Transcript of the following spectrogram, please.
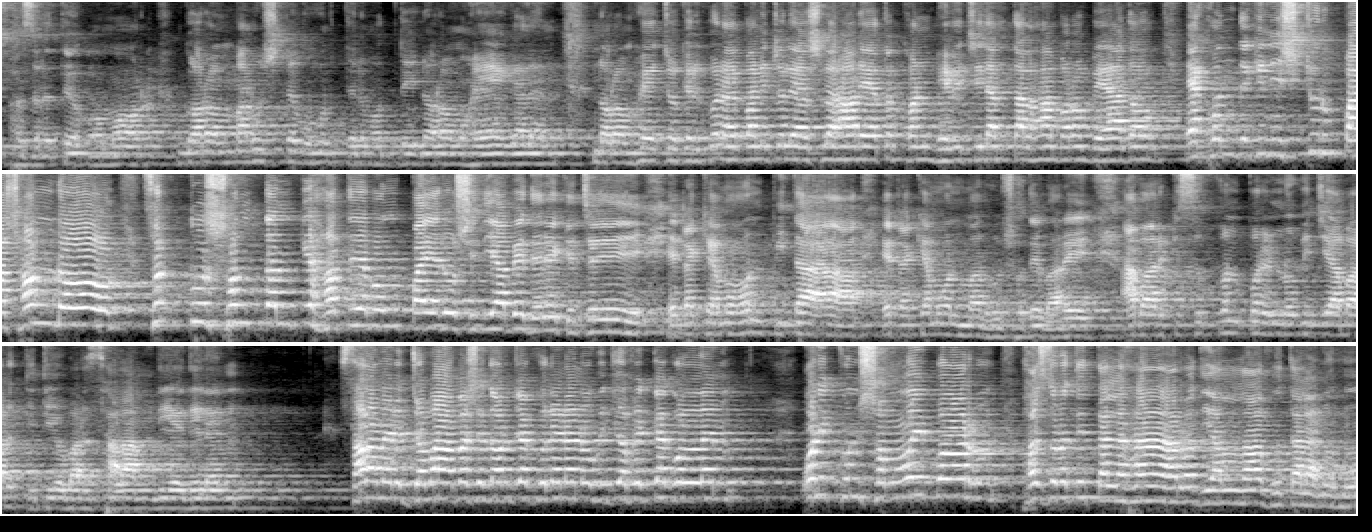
হজরতে অমর গরম মানুষটা মুহূর্তের মধ্যেই নরম হয়ে গেলেন। নরম হয়ে চোখের কোনায় পানি চলে আসলো। আরে, এতক্ষণ ভেবেছিলাম তালহা বড় বেয়াদব। এখন দেখি নিষ্ঠুর পাষণ্ড ছোট্ট সন্তানকে হাতে এবং পায়ে রশি দিয়া বেঁধে রেখেছে। এটা কেমন পিতা? এটা কেমন মানুষ হতে পারে? আবার কিছুক্ষণ পরে নবীজি আবার তৃতীয়বার সালাম দিয়ে দিলেন। সালামের জবাব আসে, দরজা খুলে না, নবীজি অপেক্ষা করলেন। অনেকক্ষণ সময় পর হজরতে তালহা রাদিয়াল্লাহু তাআলা নহু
